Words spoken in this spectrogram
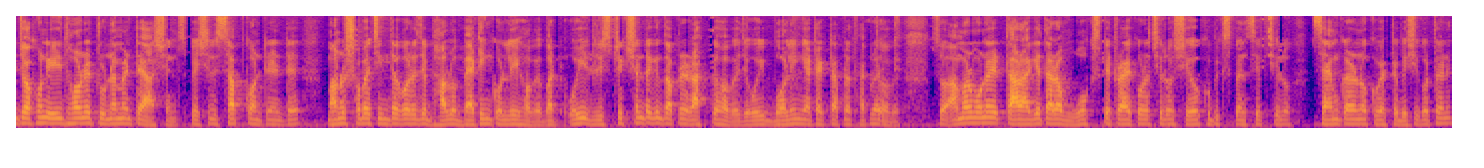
যখন এই ধরনের টুর্নামেন্টে আসেন স্পেশালি সাবকন্টিনেন্টে মানুষ সবাই চিন্তা করে যে ভালো ব্যাটিং করলেই হবে বাট ওই রিস্ট্রিকশনটা কিন্তু আপনার রাখতে হবে যে ওই বোলিং অ্যাটাকটা আপনার থাকতে হবে। সো আমার মনে হয় তার আগে তারা ওয়ার্কসকে ট্রাই করেছিল সেও খুব এক্সপেন্সিভ ছিল স্যাম কারণও খুব একটা বেশি করতে হয়নি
